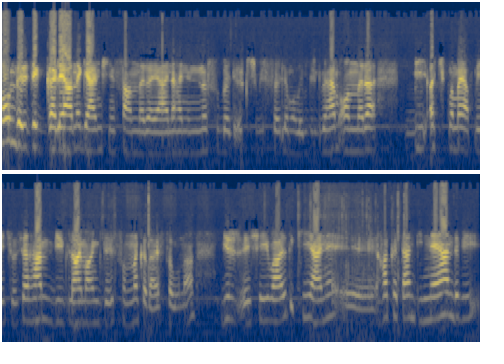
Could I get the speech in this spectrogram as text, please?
son derece galeyana gelmiş insanlara yani hani nasıl böyle ırkçı bir söylem olabilir gibi hem onlara bir açıklama yapmaya çalışan hem Birgül Ayman Güler'i sonuna kadar savunan bir şey vardı ki yani e, hakikaten dinleyen de bir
